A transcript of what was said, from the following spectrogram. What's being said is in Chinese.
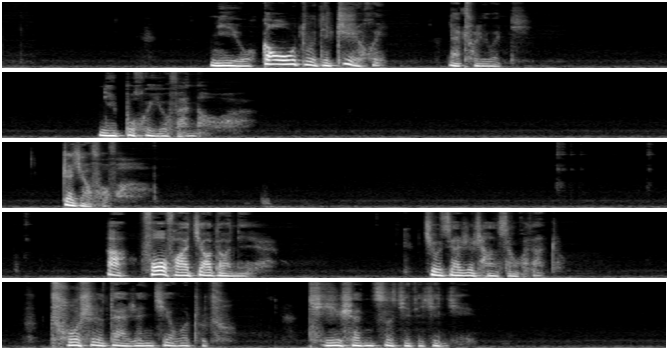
你有高度的智慧来处理问题，你不会有烦恼啊！这叫佛法啊！佛法教导你。就在日常生活当中，处事待人接物之处，提升自己的境界。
